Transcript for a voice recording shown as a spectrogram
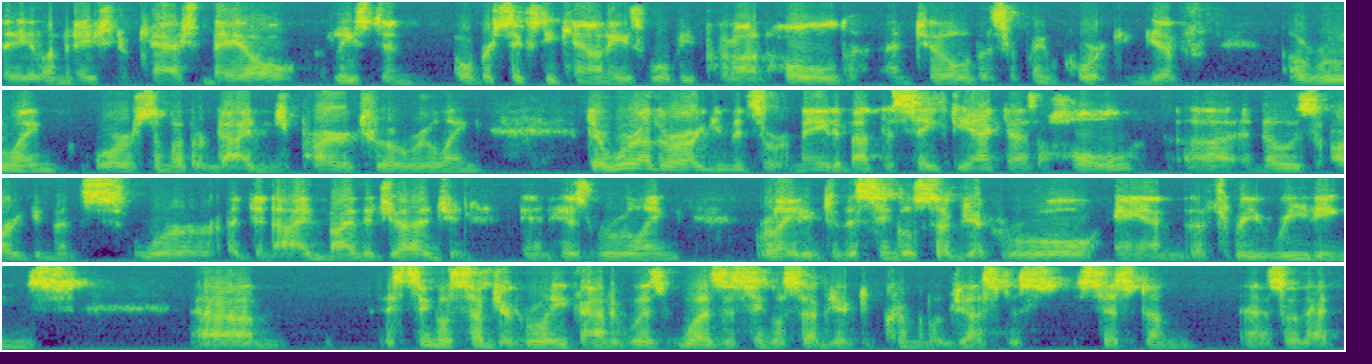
the elimination of cash bail, at least in over 60 counties, will be put on hold until the Supreme Court can give a ruling or some other guidance prior to a ruling. There were other arguments that were made about the Safety Act as a whole, uh, and those arguments were denied by the judge in, in, his ruling relating to the single subject rule and the three readings. Um, the single subject rule he found it was was a single subject of criminal justice system, uh, so that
